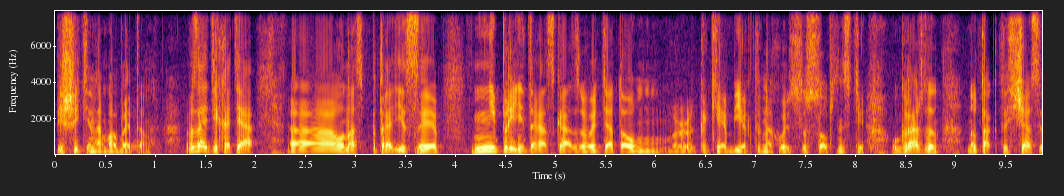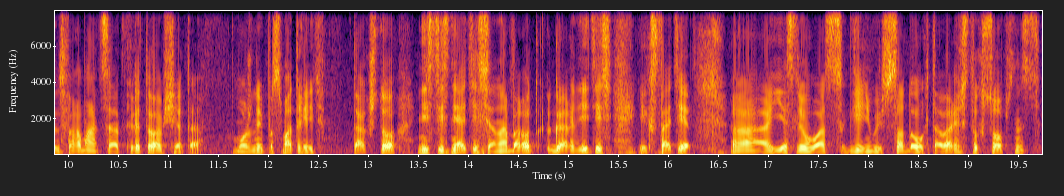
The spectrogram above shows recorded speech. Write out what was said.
Пишите нам об этом. Вы знаете, хотя э, у нас по традиции не принято рассказывать о том, какие объекты находятся в собственности у граждан, но так-то сейчас информация открыта вообще-то. Можно и посмотреть. Так что не стесняйтесь, а наоборот гордитесь. И, кстати, э, если у вас где-нибудь в садовых товариществах собственность,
